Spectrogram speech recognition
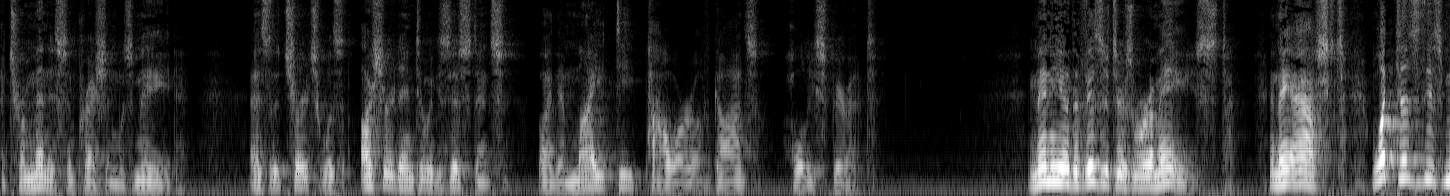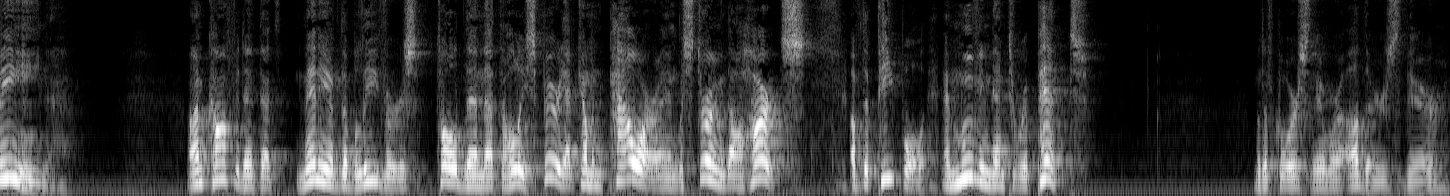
a tremendous impression was made as the church was ushered into existence by the mighty power of God's Holy Spirit. Many of the visitors were amazed and they asked, What does this mean? I'm confident that many of the believers told them that the Holy Spirit had come in power and was stirring the hearts of the people and moving them to repent. But of course, there were others there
